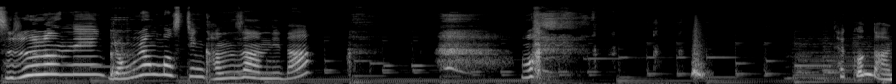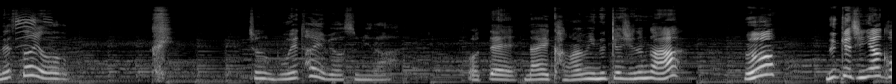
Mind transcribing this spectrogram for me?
스르르님 영명 고스팅 감사합니다. 뭐 태권도 안 했어요. 저는 무에타이 배웠습니다. 어때? 나의 강함이 느껴지는가? 어? 느껴지냐고?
